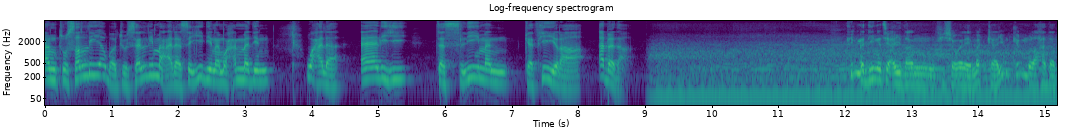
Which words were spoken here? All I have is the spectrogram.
أن تصلي وتسلم على سيدنا محمد وعلى آله تسليما كثيرا. أبدا. في المدينة أيضا في شوارع مكة يمكن ملاحظة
